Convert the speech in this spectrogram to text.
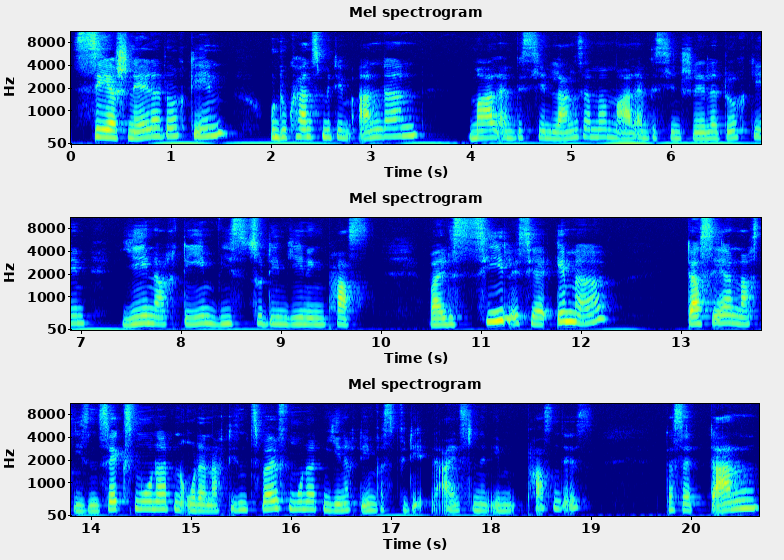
sehr schnell dadurch gehen und du kannst mit dem anderen mal ein bisschen langsamer, mal ein bisschen schneller durchgehen, je nachdem, wie es zu demjenigen passt. Weil das Ziel ist ja immer, dass er nach diesen sechs Monaten oder nach diesen zwölf Monaten, je nachdem, was für die Einzelnen eben passend ist, dass er dann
